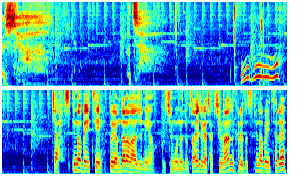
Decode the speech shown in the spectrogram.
으쌰. 으차. 우후. 자 스피너 베이트에 또 연달아 놔주네요. 이 친구는 좀 사이즈가 작지만 그래도 스피너 베이트를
